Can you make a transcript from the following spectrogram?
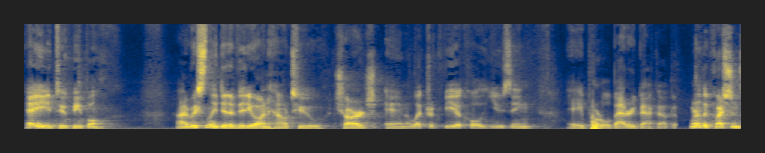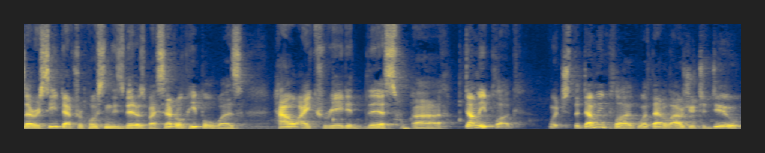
Hey YouTube people. I recently did a video on how to charge an electric vehicle using a portable battery backup. One of the questions I received after posting these videos by several people was how I created this uh, dummy plug, which the dummy plug, what that allows you to do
